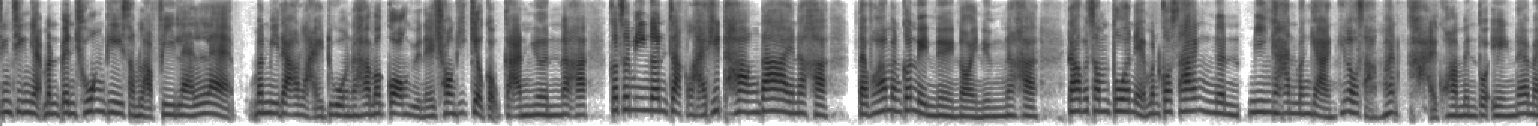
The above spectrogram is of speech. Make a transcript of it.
จริงๆเนี่ยมันเป็นช่วงดีสำหรับฟรีแลนซ์แหละ มันมีดาวหลายดวงนะคะ มากองอยู่ในช่องที่เกี่ยวกับการเงินนะคะ ก็จะมีเงินจากหลายทิศทางได้นะคะ แต่ว่ามันก็เหนื่อยๆหน่อยนึงนะคะ ดาวประจำตัวเนี่ยมันก็สร้างเงินมีงานบางอย่างที่เราสามารถขายความเป็นตัวเองได้ไหม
